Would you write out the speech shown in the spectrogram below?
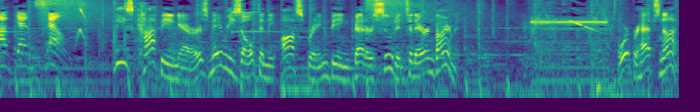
of themselves. These copying errors may result in the offspring being better suited to their environment. Or perhaps not.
